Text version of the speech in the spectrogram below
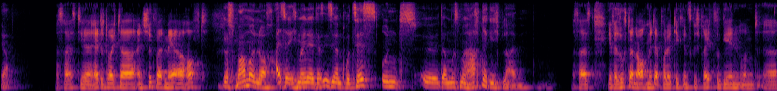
ja. Das heißt, ihr hättet euch da ein Stück weit mehr erhofft? Das machen wir noch. Also ich meine, das ist ja ein Prozess und äh, da muss man hartnäckig bleiben. Das heißt, ihr versucht dann auch mit der Politik ins Gespräch zu gehen und äh,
